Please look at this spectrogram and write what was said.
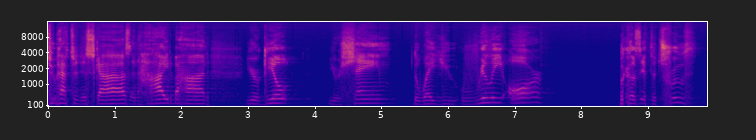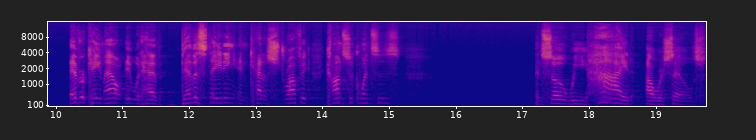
To have to disguise and hide behind your guilt, your shame, the way you really are? Because if the truth ever came out, it would have devastating and catastrophic consequences. And so we hide ourselves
